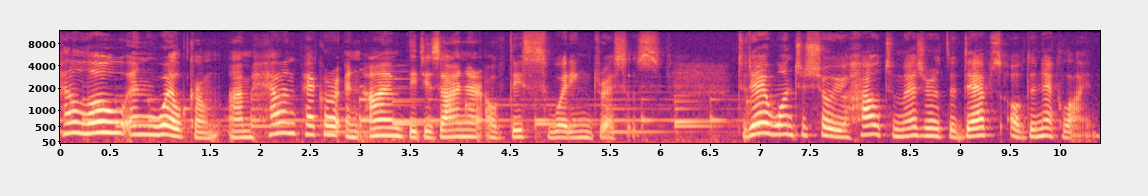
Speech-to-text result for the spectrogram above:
Hello and welcome! I'm Helen Pecker and I'm the designer of these wedding dresses. Today I want to show you how to measure the depth of the neckline.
